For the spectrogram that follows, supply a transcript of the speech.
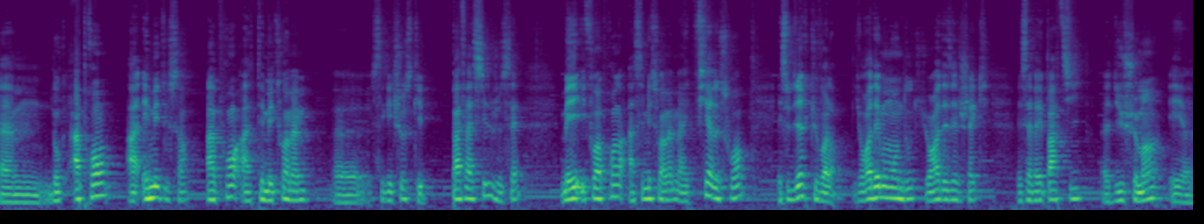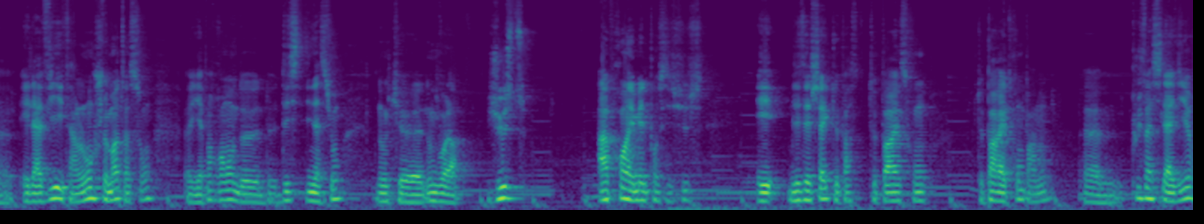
Euh, donc apprends à aimer tout ça, apprends à t'aimer toi-même. Euh, c'est quelque chose qui est pas facile, je sais, mais il faut apprendre à s'aimer soi-même, à être fier de soi et se dire que voilà, il y aura des moments de doute, il y aura des échecs, mais ça fait partie euh, du chemin et, et, la vie est un long chemin de toute façon. Il n'y a pas vraiment de, destination. Donc, donc voilà, juste apprends à aimer le processus et les échecs te, te paraîtront, te paraîtront pardon, plus faciles à vivre,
